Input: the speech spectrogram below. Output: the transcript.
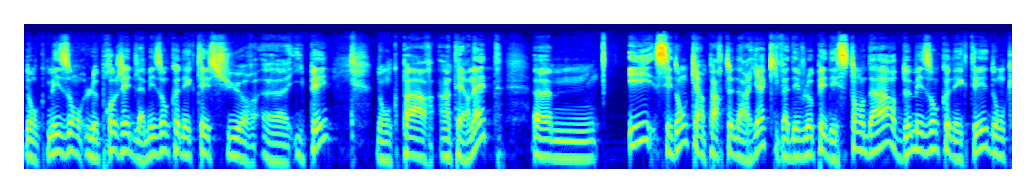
donc maison, le projet de la maison connectée sur euh, IP, donc par Internet. Euh, et c'est donc un partenariat qui va développer des standards de maisons connectées. Donc,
